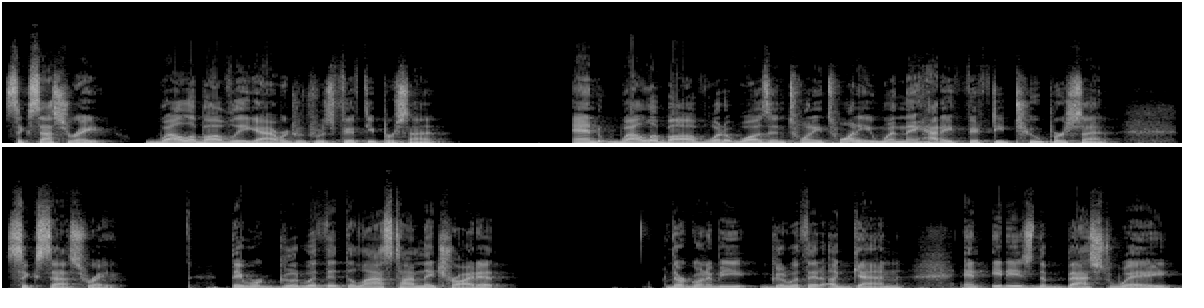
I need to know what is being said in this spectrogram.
success rate, well above league average, which was 50%, and well above what it was in 2020 when they had a 52% success rate. They were good with it the last time they tried it. They're going to be good with it again. And it is the best way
